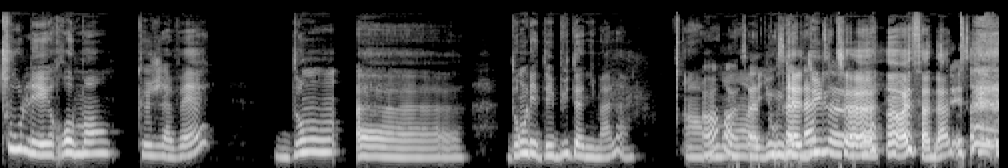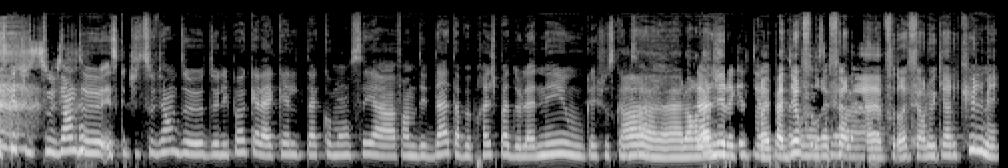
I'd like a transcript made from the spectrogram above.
tous les romans que j'avais, dont, dont les débuts d'Animal, un oh, roman ça, young ça date, adulte, ouais, ça date. Est-ce que, est que, tu te souviens de, est-ce que tu te souviens de, de l'époque à laquelle tu as commencé à, enfin des dates à peu près, je sais pas, de l'année ou quelque chose comme ça? Ah, Alors l'année, je ne pourrais pas dire, faudrait faire, faudrait faire le calcul, mais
